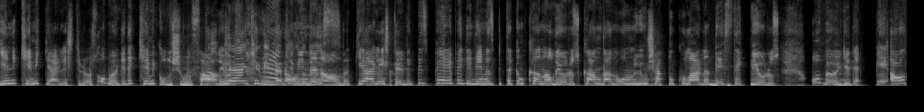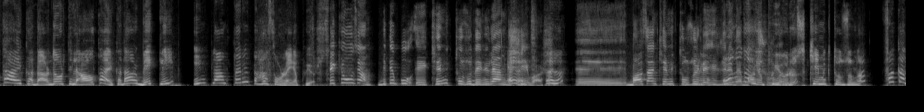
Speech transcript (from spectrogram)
yeni kemik yerleştiriyoruz. O bölgede kemik oluşumunu sağlıyoruz. leğen kemiğinden Leğen kemiğinden aldınız. aldık, yerleştirdik. Biz PRP dediğimiz bir takım kan alıyoruz. Kandan onu yumuşak dokularla destekliyoruz. O bölgede bir 6 ay kadar, 4 ile 6 ay kadar bekleyip implantları daha sonra yapıyoruz. Peki hocam bir de bu e, kemik tozu denilen bir Evet. şey var. Hı hı. E, bazen kemik tozuyla ilgili Onu de da başvurulabilir. yapıyoruz kemik tozunu. Fakat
